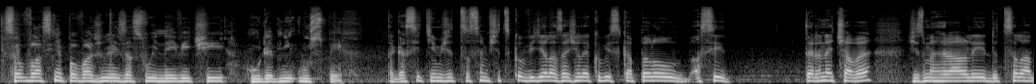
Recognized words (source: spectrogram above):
Co vlastně považuješ za svůj největší hudební úspěch? Tak asi tím, že co jsem všechno viděl a zažil jakoby s kapelou asi Terne Čave, že jsme hráli docela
